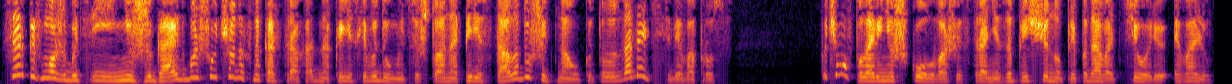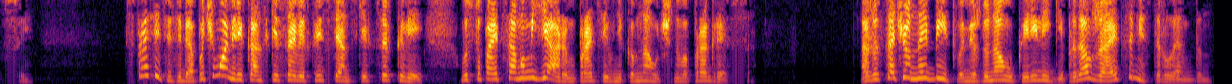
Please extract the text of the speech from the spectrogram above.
Церковь, может быть, и не сжигает больше ученых на кострах, однако, если вы думаете, что она перестала душить науку, то задайте себе вопрос. Почему в половине школ в вашей стране запрещено преподавать теорию эволюции? Спросите себя, почему Американский совет христианских церквей выступает самым ярым противником научного прогресса? Ожесточенная битва между наукой и религией продолжается, мистер Лэнгдон.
